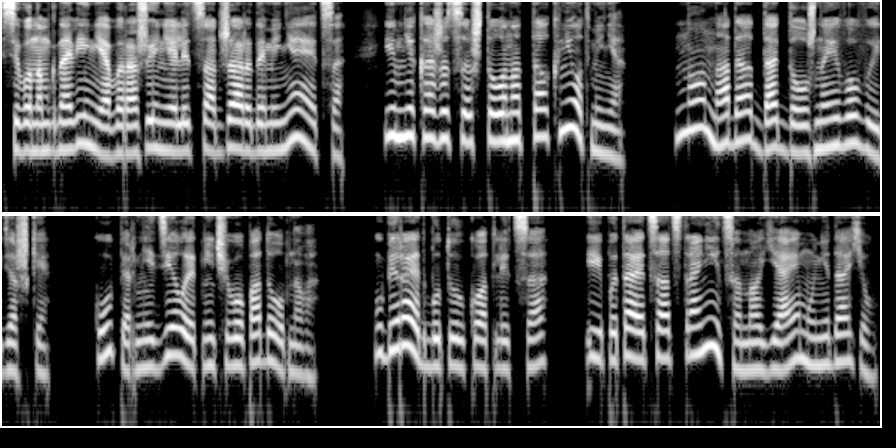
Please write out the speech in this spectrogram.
Всего на мгновение выражение лица Джареда меняется, и мне кажется, что он оттолкнет меня. Но надо отдать должное его выдержке. Купер не делает ничего подобного. Убирает бутылку от лица и пытается отстраниться, но я ему не даю.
